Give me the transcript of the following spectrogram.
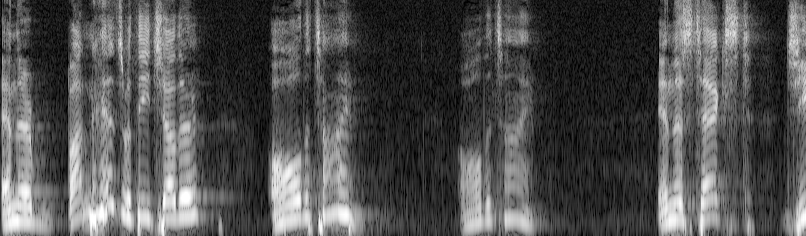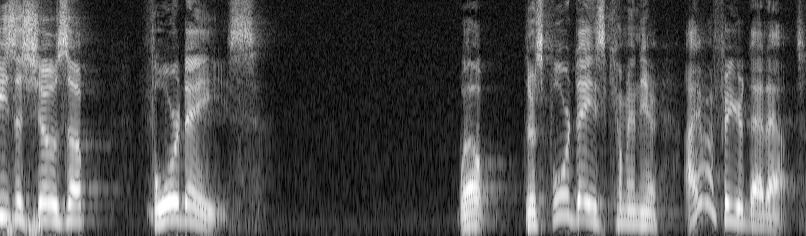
And they're butting heads with each other all the time. All the time. In this text, Jesus shows up four days. Well, there's four days come in here. I haven't figured that out.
